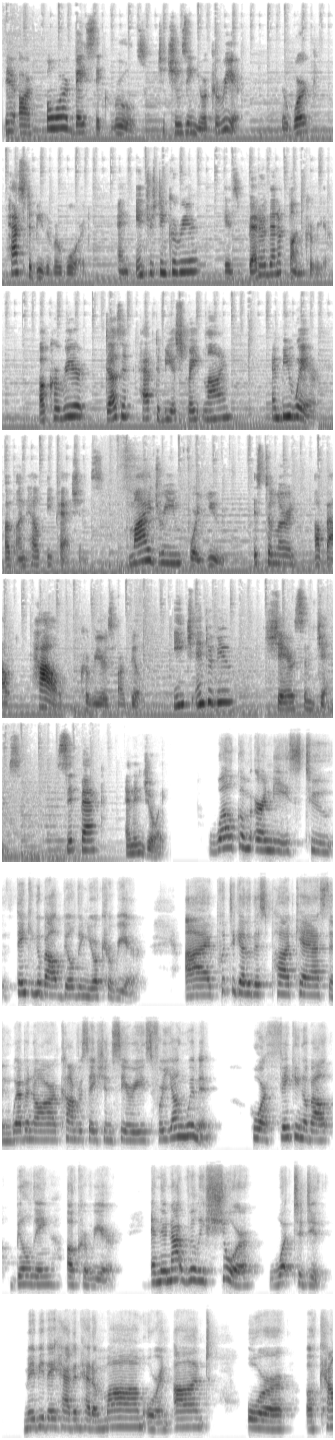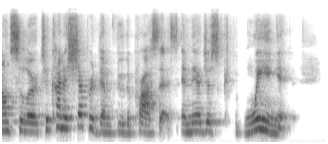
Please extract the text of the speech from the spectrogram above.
There are four basic rules to choosing your career. The work has to be the reward. An interesting career is better than a fun career. A career doesn't have to be a straight line, and beware of unhealthy passions. My dream for you is to learn about how careers are built. Each interview shares some gems. Sit back and enjoy. Welcome, Ernice, to Thinking About Building Your Career. I put together this podcast and webinar conversation series for young women who are thinking about building a career and they're not really sure what to do. Maybe they haven't had a mom or an aunt or a counselor to kind of shepherd them through the process and they're just winging it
